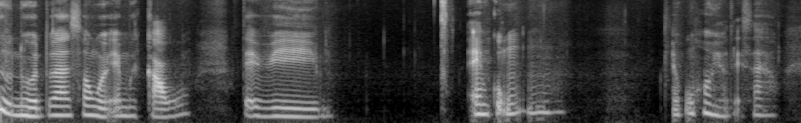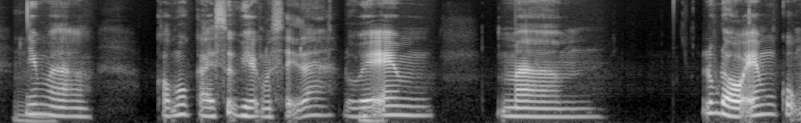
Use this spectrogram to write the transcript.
rồi nổi ra xong rồi em mới cáu tại vì em cũng em cũng không hiểu tại sao Ừ. nhưng mà có một cái sự việc mà xảy ra đối với Ừ. em mà lúc đầu em cũng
